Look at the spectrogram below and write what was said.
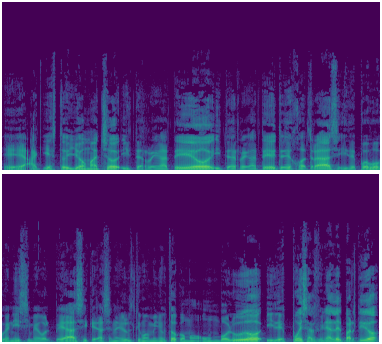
eh, aquí estoy yo, macho, y te regateo, y te regateo, y te dejo atrás, y después vos venís y me golpeás y quedás en el último minuto como un boludo, y después al final del partido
